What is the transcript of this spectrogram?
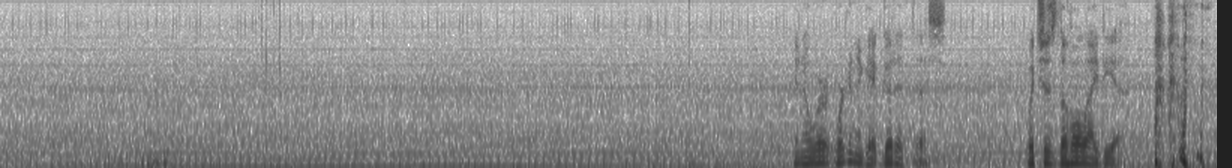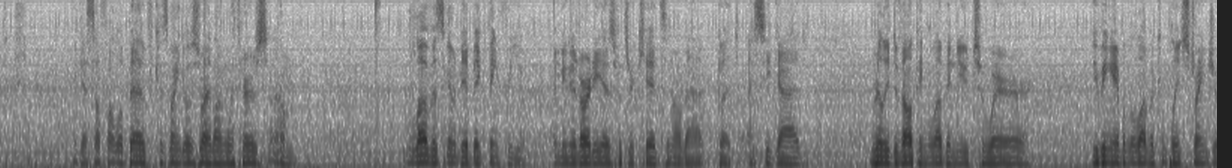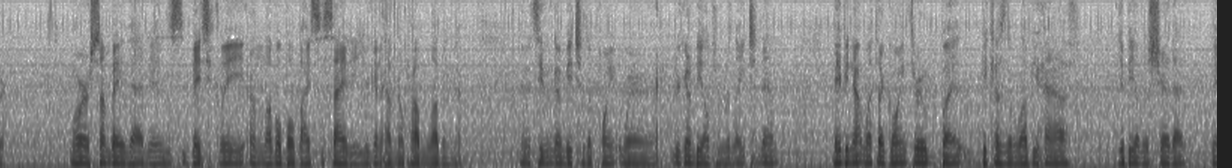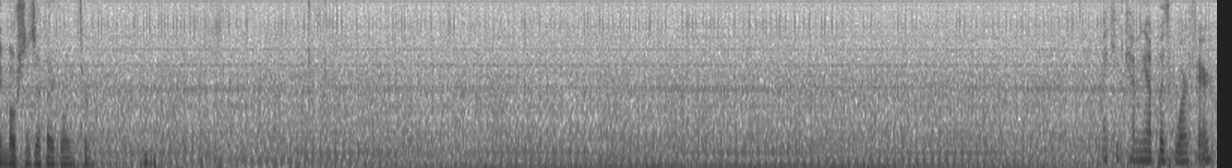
You know, we're we're gonna get good at this, which is the whole idea. I guess I'll follow Bev because mine goes right along with hers. Um, love is going to be a big thing for you. I mean, it already is with your kids and all that, but I see God really developing love in you to where you being able to love a complete stranger or somebody that is basically unlovable by society. You're going to have no problem loving them. And it's even going to be to the point where you're going to be able to relate to them. Maybe not what they're going through, but because of the love you have, you'll be able to share that the emotions that they're going through. I keep coming up with warfare.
